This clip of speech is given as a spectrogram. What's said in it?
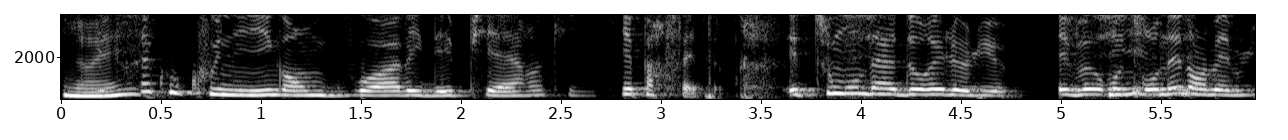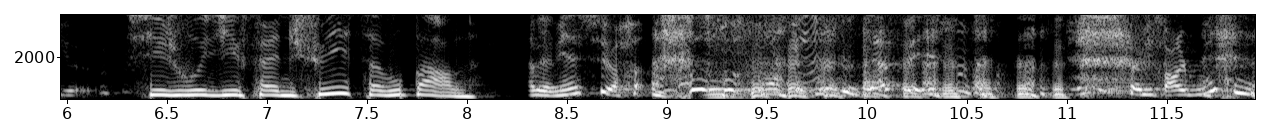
Oui. Très cocooning, en bois, avec des pierres, qui, qui est parfaite. Et tout le monde a adoré le lieu et veut Si- retourner dans le même lieu. si je vous dis feng shui, ça vous parle? Ah ben bien sûr, tout à fait. Ça me parle beaucoup,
